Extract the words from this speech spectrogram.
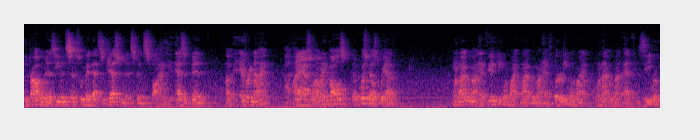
the problem is, even since we made that suggestion, it's been spotty. It hasn't been uh, every night. I, I asked, well, how many calls, uh, voicemails do we have? One night we might have fifty, one might, night we might have thirty, one might, one night we might have zero.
